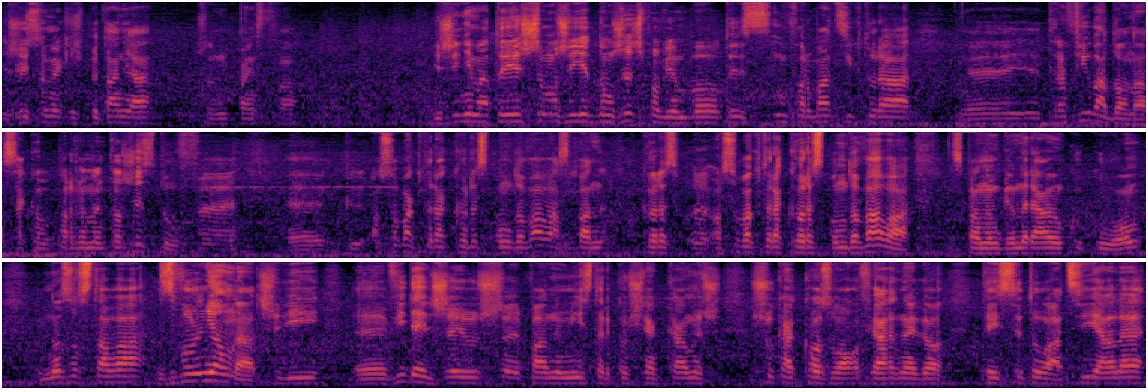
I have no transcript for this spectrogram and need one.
Jeżeli są jakieś pytania, szanowni Państwo, jeżeli nie ma, to jeszcze może jedną rzecz powiem, bo to jest z informacji, która e, trafiła do nas jako parlamentarzystów. E, e, osoba, która korespondowała z pan, osoba, która korespondowała z panem generałem Kukułą, no została zwolniona, czyli widać, że już pan minister Kośniak-Kamysz szuka kozła ofiarnego tej sytuacji, ale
